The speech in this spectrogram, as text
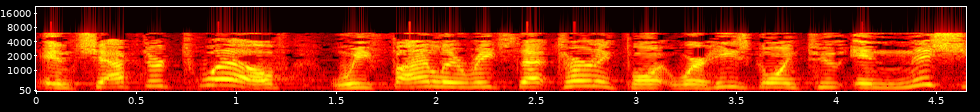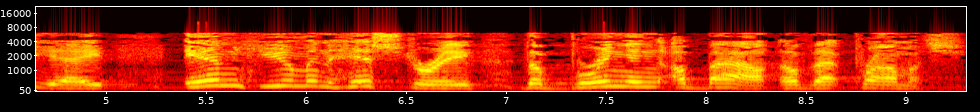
In chapter 12, we finally reach that turning point where He's going to initiate in human history the bringing about of that promise.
